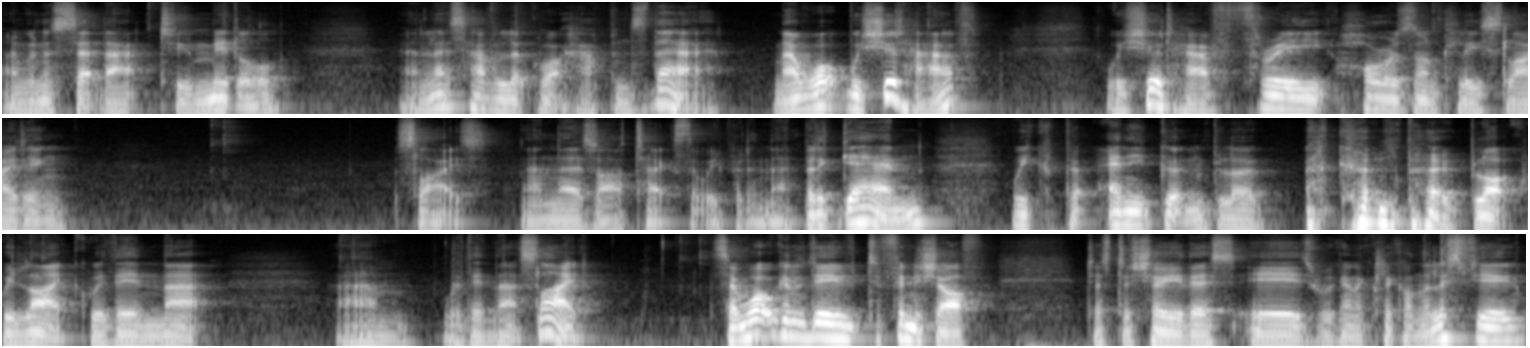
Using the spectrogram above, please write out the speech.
I'm going to set that to middle and let's have a look what happens there. Now what we should have, we should have three horizontally sliding slides and there's our text that we put in there. But again, we could put any Gutenberg, Gutenberg block we like within that, um, within that slide. So what we're going to do to finish off, just to show you this, is we're going to click on the list view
